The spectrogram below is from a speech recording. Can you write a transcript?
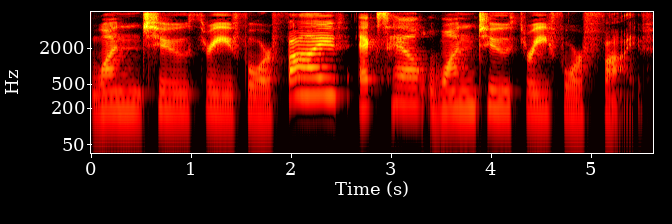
one, two, three, four, five. Exhale. One, two, three, four, five.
